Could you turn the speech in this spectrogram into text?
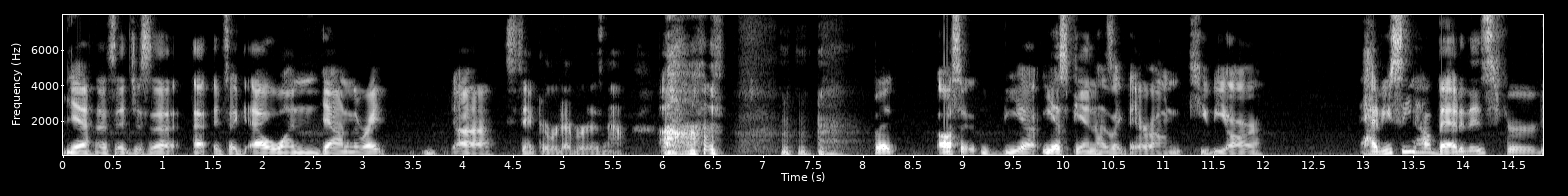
yeah, that's it. Just uh, it's like L one down on the right uh, stick or whatever it is now. but also the uh, ESPN has like their own QBR. Have you seen how bad it is for both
